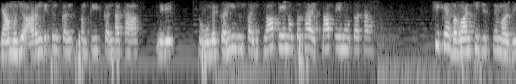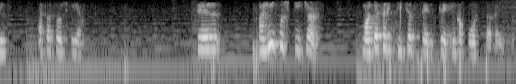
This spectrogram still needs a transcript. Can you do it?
जहाँ मुझे आरंगितम कंप्लीट करना था मेरे तो वो मैं कर ही नहीं पाई। इतना पेन होता था इतना पेन होता था। ठीक है, भगवान की जिसमें मर्ज़ी, ऐसा सोच लिया। फिर वही कुछ टीचर्स मॉन्टेसरी टीचर्स ट्रेनिंग का कोर्स कर रहे थे।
